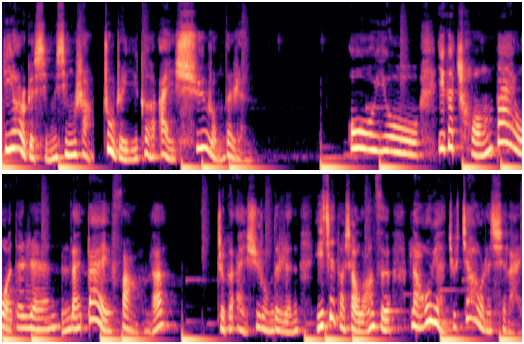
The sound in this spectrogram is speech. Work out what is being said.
第二个行星上住着一个爱虚荣的人。哦哟，一个崇拜我的人来拜访了。这个爱虚荣的人一见到小王子，老远就叫了起来。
